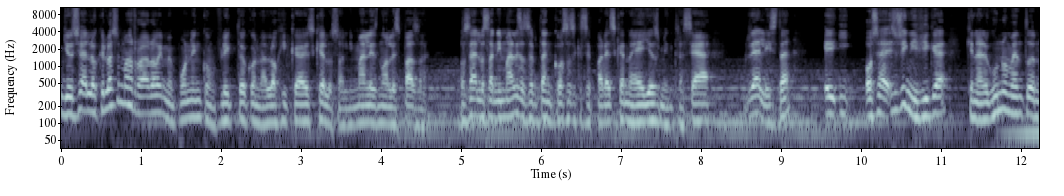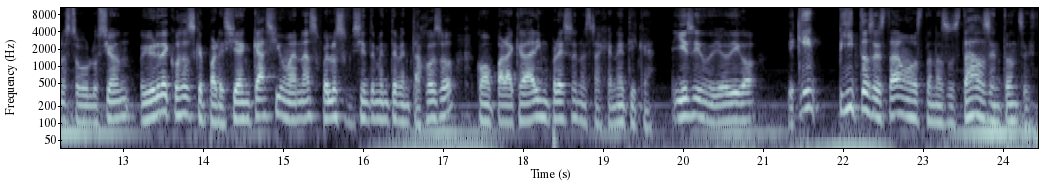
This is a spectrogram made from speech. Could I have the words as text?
Y o sea, lo que lo hace más raro y me pone en conflicto con la lógica es que a los animales no les pasa. O sea, los animales aceptan cosas que se parezcan a ellos mientras sea realista. E, y, o sea, eso significa que en algún momento de nuestra evolución, vivir de cosas que parecían casi humanas fue lo suficientemente ventajoso como para quedar impreso en nuestra genética. Y es ahí donde yo digo, ¿de qué pitos estábamos tan asustados entonces?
